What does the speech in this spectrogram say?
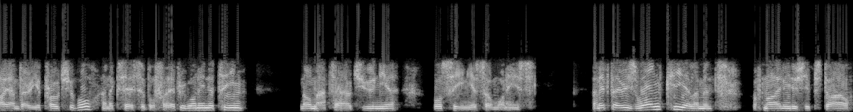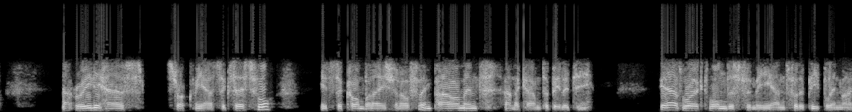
I am very approachable and accessible for everyone in the team, no matter how junior or senior someone is. And if there is one key element of my leadership style that really has struck me as successful, it's the combination of empowerment and accountability. It has worked wonders for me and for the people in my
